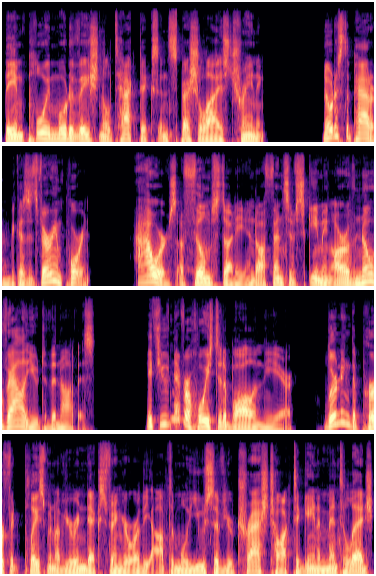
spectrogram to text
They employ motivational tactics and specialized training. Notice the pattern because it's very important. Hours of film study and offensive scheming are of no value to the novice. If you've never hoisted a ball in the air, learning the perfect placement of your index finger or the optimal use of your trash talk to gain a mental edge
